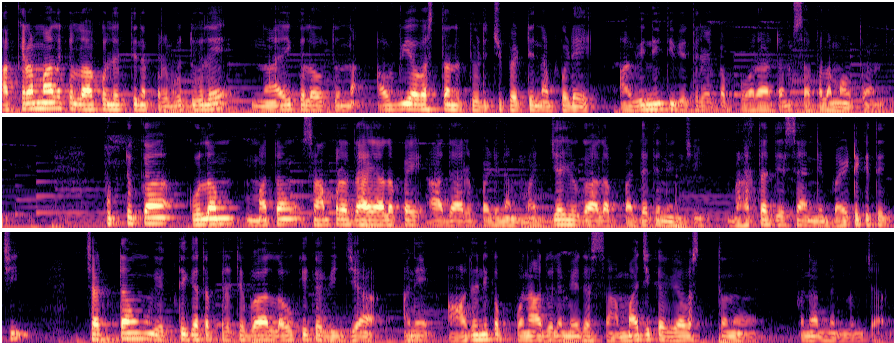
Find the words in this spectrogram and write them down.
అక్రమాలకు లాకులెత్తిన ప్రభుత్వులే నాయకులవుతున్న అవ్యవస్థను తుడిచిపెట్టినప్పుడే అవినీతి వ్యతిరేక పోరాటం సఫలమవుతోంది. పుట్టుక కులం మతం సాంప్రదాయాలపై ఆధారపడిన మధ్యయుగాల పద్ధతి నుంచి భారతదేశాన్ని బయటకు తెచ్చి చట్టం వ్యక్తిగత ప్రతిభ లౌకిక విద్య అనే ఆధునిక పునాదుల మీద సామాజిక వ్యవస్థను పునర్నిర్మించాలి.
